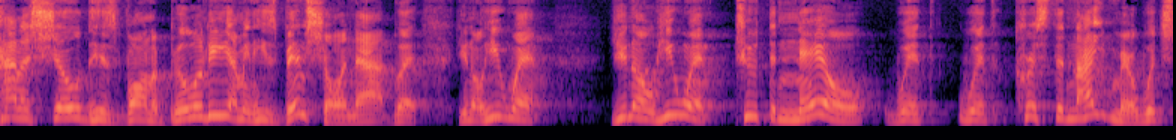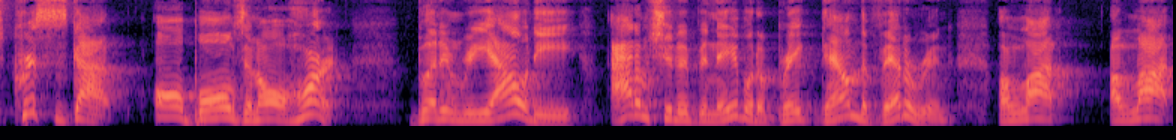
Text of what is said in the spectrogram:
kind of showed his vulnerability. I mean, he's been showing that, but you know, he went you know, he went tooth and nail with with Chris the Nightmare, which Chris has got all balls and all heart. But in reality, Adam should have been able to break down the veteran a lot, a lot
